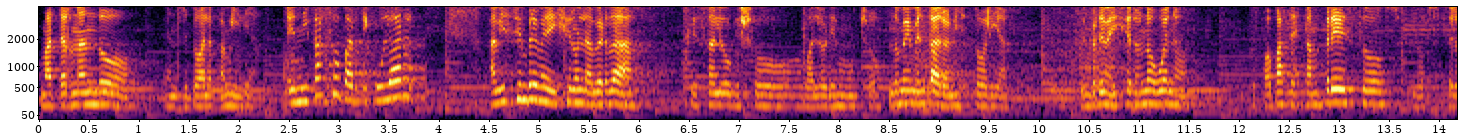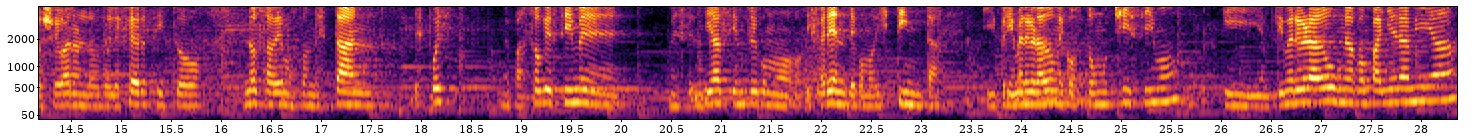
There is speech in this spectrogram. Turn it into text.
maternando entre toda la familia. En mi caso particular, a mí siempre me dijeron la verdad, que es algo que yo valoré mucho. No me inventaron historias, siempre me dijeron, no, bueno, tus papás están presos, se los llevaron los del ejército, no sabemos dónde están. Después me pasó que sí me, me sentía siempre como diferente, como distinta. Y primer grado me costó muchísimo. Y en primer grado una compañera mía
